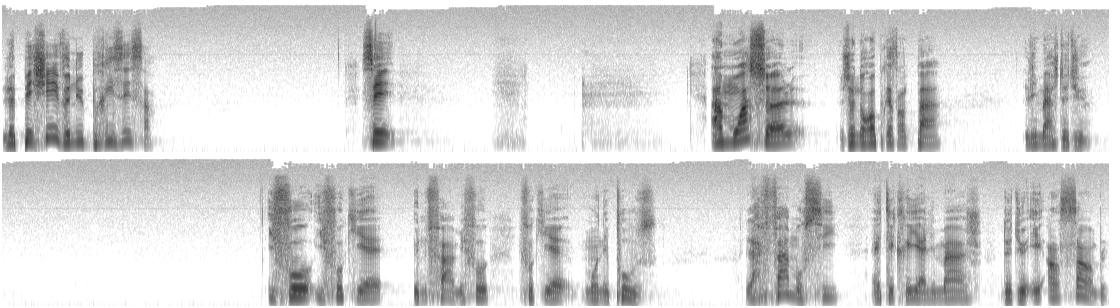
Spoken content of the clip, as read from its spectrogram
Le péché est venu briser ça. C'est à moi seul, je ne représente pas l'image de Dieu. Il faut, il faut qu'il y ait une femme, il faut, il faut qu'il y ait mon épouse. La femme aussi a été créée à l'image de Dieu et ensemble,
